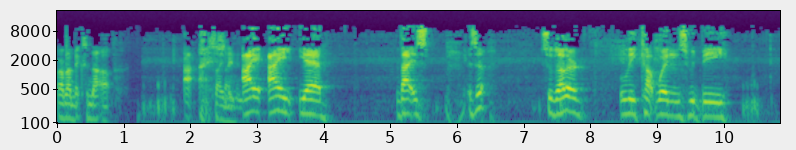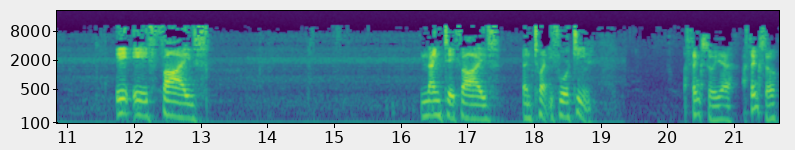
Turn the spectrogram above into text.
Or am I mixing that up? Uh, Simon. I, I, yeah, that is, is it? So the other League Cup wins would be 85, 95, and 2014. I think so, yeah. I think so.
